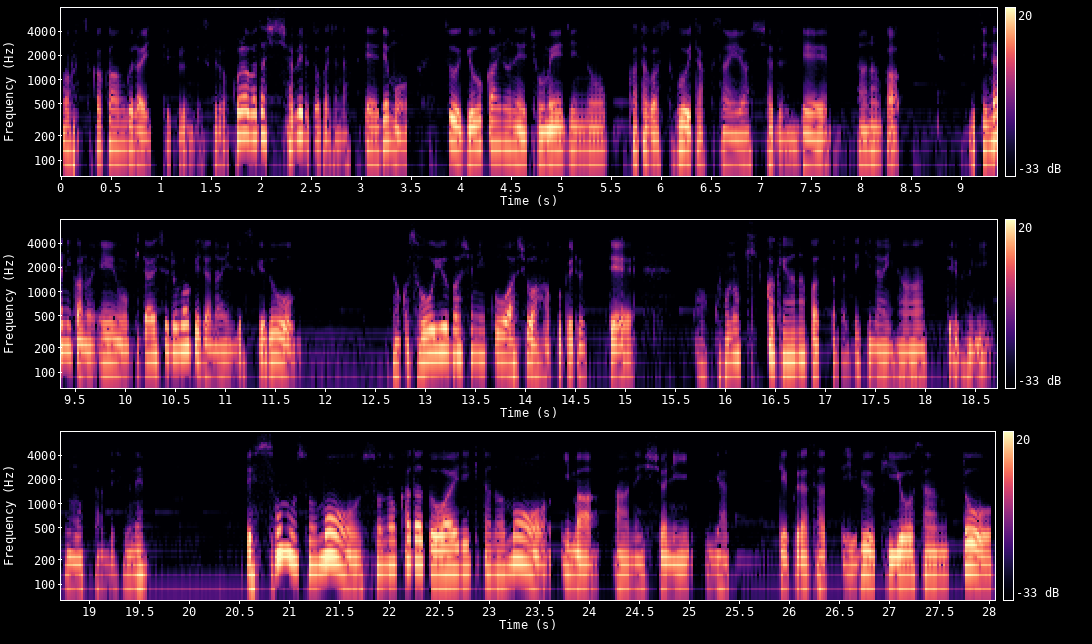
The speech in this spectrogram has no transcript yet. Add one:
まあ、2日間ぐらい行ってくるんですけど、これは私喋るとかじゃなくて、でも、すごい業界のね、著名人の方がすごいたくさんいらっしゃるんで、あなんか、別に何かの縁を期待するわけじゃないんですけど、なんかそういう場所にこう足を運べるって、あこのきっかけがなかったらできないなっていうふうに思ったんですよね。で、そもそもその方とお会いできたのも、今、あの一緒にやっってくださっている企業さんと、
